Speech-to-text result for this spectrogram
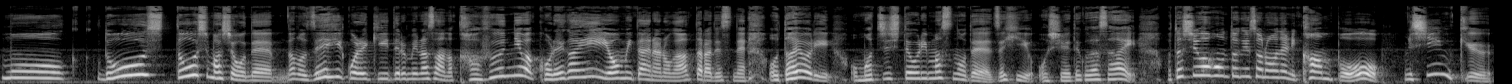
もう、どうし、どうしましょうね。なので、ぜひこれ聞いてる皆さん、の、花粉にはこれがいいよ、みたいなのがあったらですね、お便りお待ちしておりますので、ぜひ教えてください。私は本当にその何、漢方を、鍼灸、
